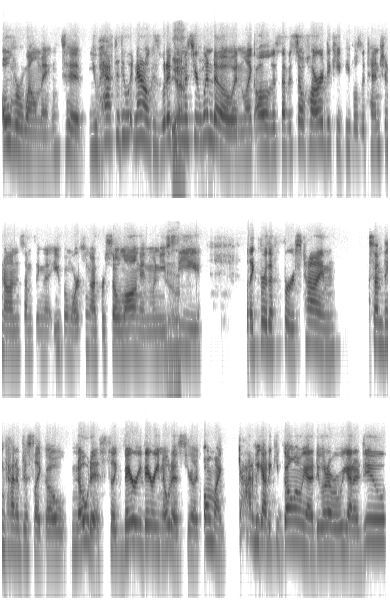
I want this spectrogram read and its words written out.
overwhelming to you have to do it now because what if Yeah. you miss your window and like all of this stuff it's so hard to keep people's attention on something that you've been working on for so long and when you Yeah. see like for the first time something kind of just like go noticed like very very noticed you're like oh my god we got to keep going we got to do whatever we got to do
